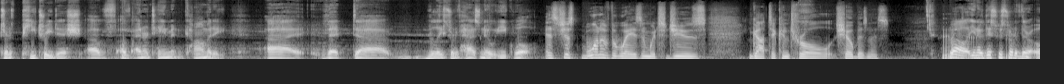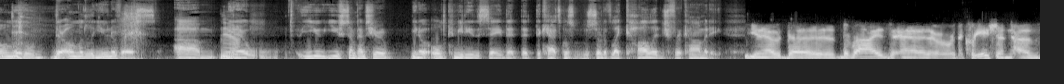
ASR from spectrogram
sort of petri dish of of entertainment and comedy uh, that uh, really sort of has no equal. It's just one of the ways in which Jews got to control show business. Well, you know, this was sort of their own little their own little universe. Um, Yeah. You know, you you sometimes hear you know old comedians say that that the Catskills was sort of like college for comedy. you know the the rise uh, or the creation of,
